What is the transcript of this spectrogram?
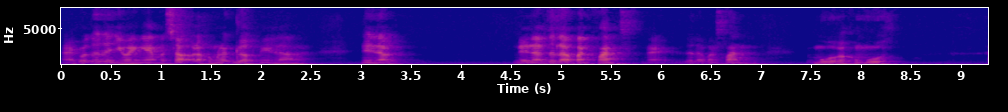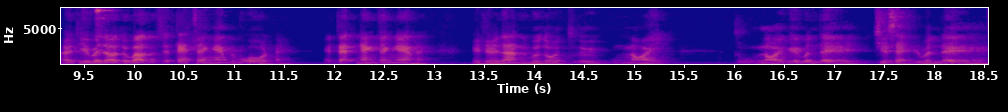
Đấy, có rất là nhiều anh em mà sợ là không lắc được nên là nên là nên là rất là băn khoăn. Đấy, rất là băn khoăn mua và không mua. Đấy thì bây giờ tôi vào tôi sẽ test cho anh em cái bộ hột này. Để test nhanh cho anh em này. Thì thời gian vừa rồi tôi cũng nói tôi cũng nói cái vấn đề chia sẻ cái vấn đề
